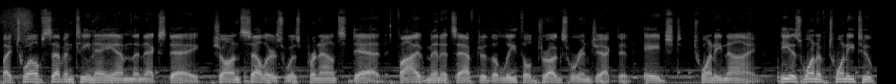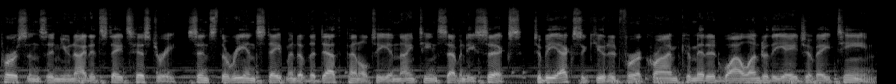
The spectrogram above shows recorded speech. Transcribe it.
By 12:17 a.m. the next day, Sean Sellers was pronounced dead 5 minutes after the lethal drugs were injected, aged 29. He is one of 22 persons in United States history since the reinstatement of the death penalty in 1976 to be executed for a crime committed while under the age of 18,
